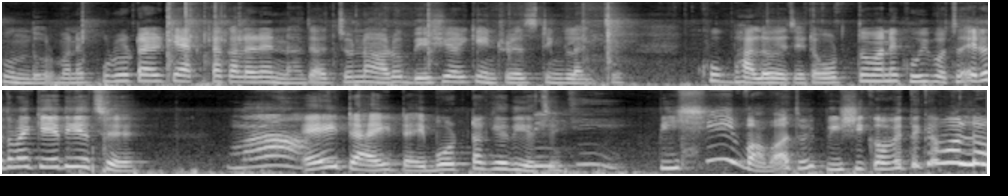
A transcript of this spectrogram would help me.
সুন্দর। মানে পুরোটা আর কি একটা কালারের না, যার জন্য আরও বেশি আর কি ইন্টারেস্টিং লাগছে। খুব ভালো হয়েছে এটা। ওর তো মানে খুবই পছন্দ। এটা তোমায় কে দিয়েছে. এইটা এইটাই বোর্ডটা কে দিয়েছে? পিসি। বাবা তুমি পিসি কবে থেকে বলো?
